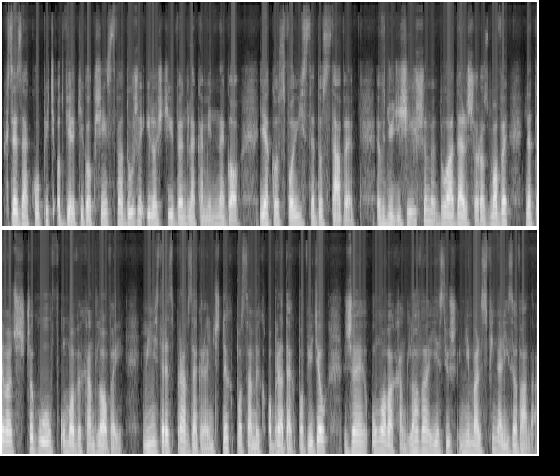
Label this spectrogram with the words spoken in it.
chce zakupić od Wielkiego Księstwa duże ilości węgla kamiennego jako swoiste dostawy. W dniu dzisiejszym była dalsze rozmowy na temat szczegółów umowy handlowej. Minister spraw zagranicznych po samych obradach powiedział, że umowa handlowa jest już niemal sfinalizowana.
